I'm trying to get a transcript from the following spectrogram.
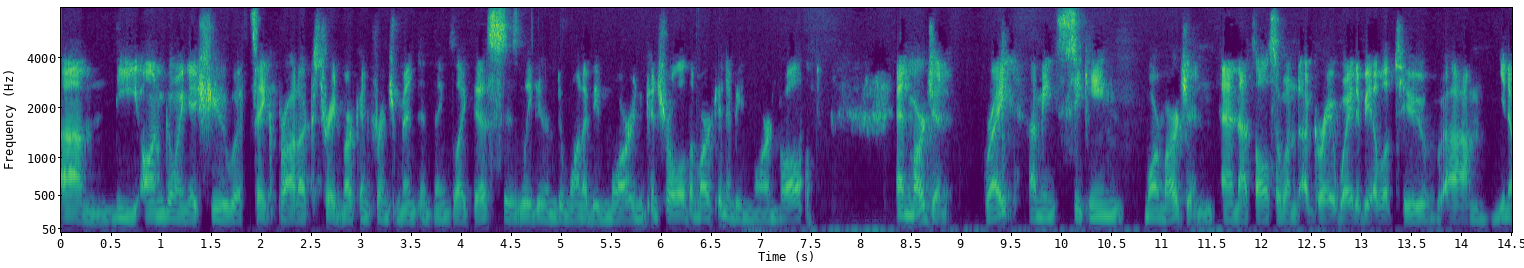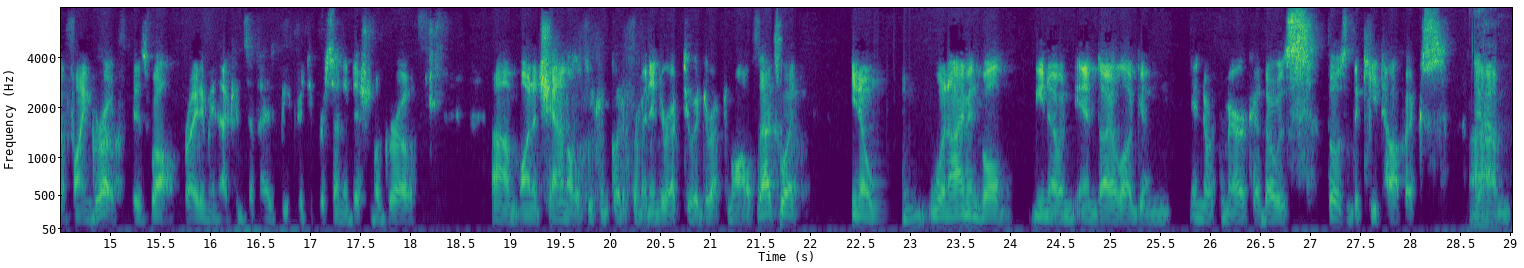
Um, the ongoing issue with fake products, trademark infringement, and things like this is leading them to want to be more in control of the market and be more involved. And margin, right? I mean, seeking more margin, and that's also a great way to be able to, um, you know, find growth as well, right? I mean, that can sometimes be fifty percent additional growth um, on a channel if you can put it from an indirect to a direct model. So that's what, you know, when I'm involved, you know, in, in dialogue in in North America, those those are the key topics yeah. um,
